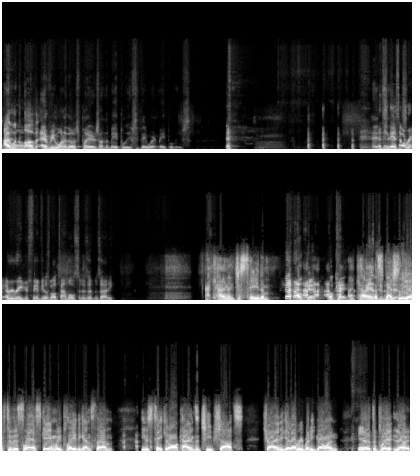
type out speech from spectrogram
I, I would love every one of those players on the Maple Leafs if they weren't Maple Leafs. I think that's how every Rangers fan feels about Tom Wilson, isn't it, Mazzotti? I kind of just hate him. okay, okay. I kind, especially this. after this last game we played against them, he was taking all kinds of cheap shots trying to get everybody going. You know, to play. You, know,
